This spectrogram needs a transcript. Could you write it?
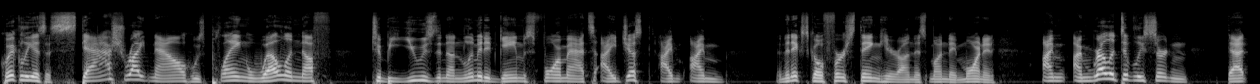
Quickley is a stash right now who's playing well enough to be used in unlimited games formats. I just, I'm, I'm, and the Knicks go first thing here on this Monday morning. I'm, I'm relatively certain that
